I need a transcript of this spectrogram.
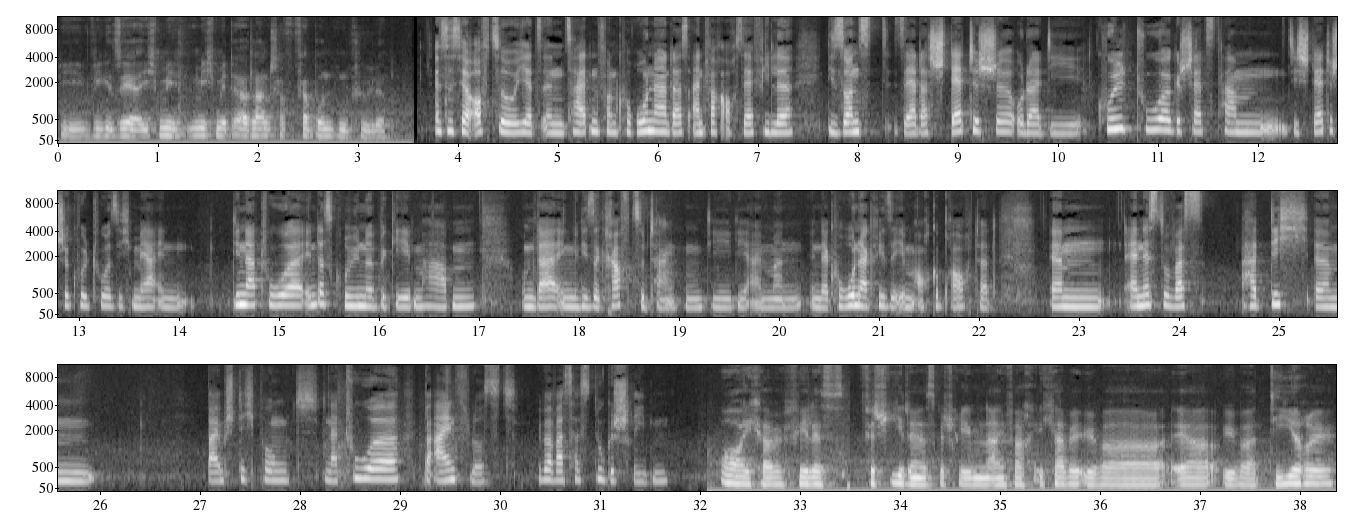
wie, wie sehr ich mich, mich mit der Landschaft verbunden fühle. Es ist ja oft so jetzt in Zeiten von Corona, dass einfach auch sehr viele, die sonst sehr das städtische oder die Kultur geschätzt haben, die städtische Kultur sich mehr in die Natur, in das Grüne begeben haben, um da irgendwie diese Kraft zu tanken, die, die einem man in der Corona-Krise eben auch gebraucht hat. Ähm, Ernesto, was hat dich ähm, beim Stichpunkt Natur beeinflusst? Über was hast du geschrieben? Oh, ich habe vieles Verschiedenes geschrieben. Einfach, ich habe über eher über Tiere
